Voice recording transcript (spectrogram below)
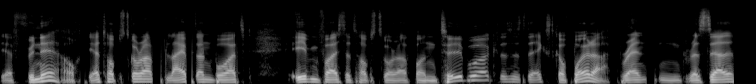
der Finne, auch der Topscorer, bleibt an Bord. Ebenfalls der Topscorer von Tilburg, das ist der Ex-Kaufbeurer, Brandon Gressel.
